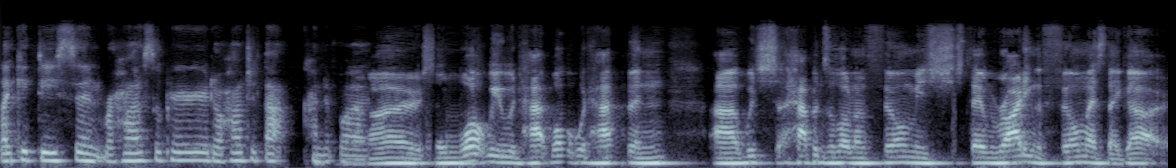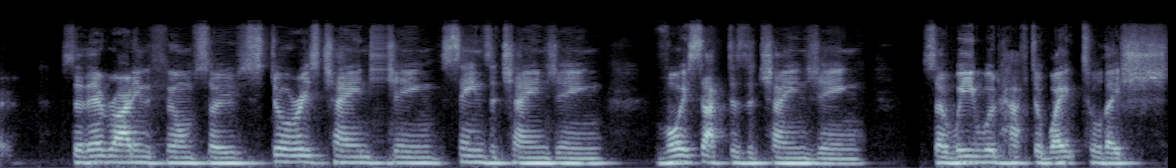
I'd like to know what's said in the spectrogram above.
like a decent rehearsal period, or how did that kind of work? No. So what we would have, what would happen, uh, which happens a lot on film, is they're writing the film as they go. So they're writing the film. So stories changing, scenes are changing, voice actors are changing. So we would have to wait till they sh-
